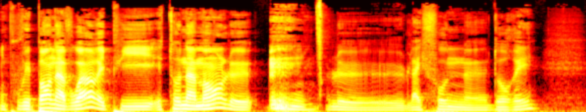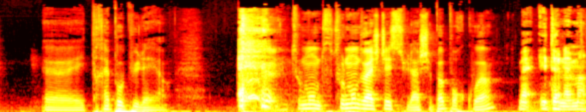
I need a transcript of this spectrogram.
on pouvait pas en avoir. Et puis étonnamment, le le- l'iPhone euh, doré euh, est très populaire. tout le monde, tout le monde va acheter celui-là. Je sais pas pourquoi. Mais étonnamment,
